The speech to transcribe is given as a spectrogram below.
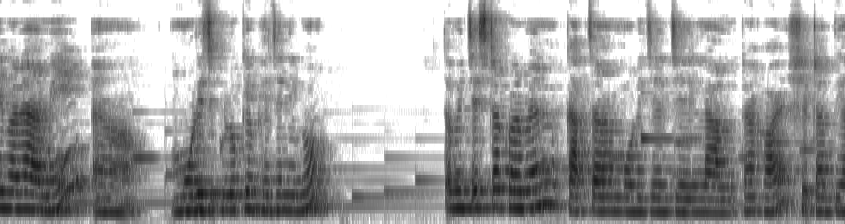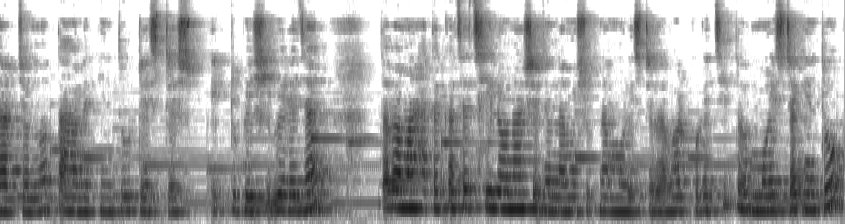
এবারে আমি মরিচগুলোকে ভেজে নিব। তবে চেষ্টা করবেন কাঁচা মরিচের যে লালটা হয় সেটা দেওয়ার জন্য, তাহলে কিন্তু টেস্ট একটু বেশি বেড়ে যায়। তবে আমার হাতের কাছে ছিল না, সেজন্য আমি শুকনা মরিচটা ব্যবহার করেছি। তো মরিচটা কিন্তু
